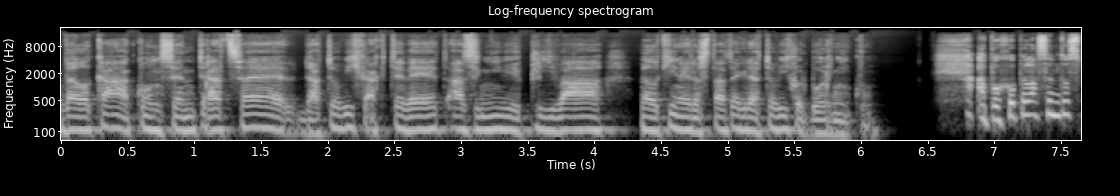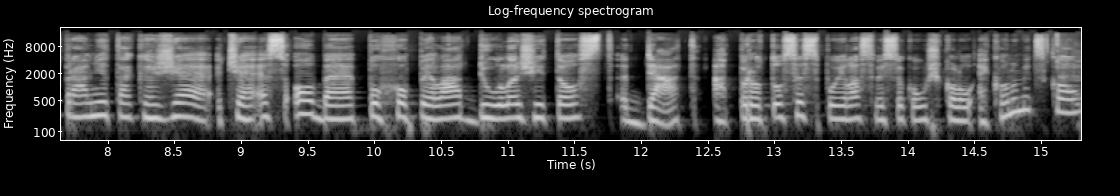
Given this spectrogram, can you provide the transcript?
velká koncentrace datových aktivit a z ní vyplývá velký nedostatek datových odborníků. A pochopila jsem to správně tak, že ČSOB pochopila důležitost dat a proto se spojila s Vysokou školou ekonomickou?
